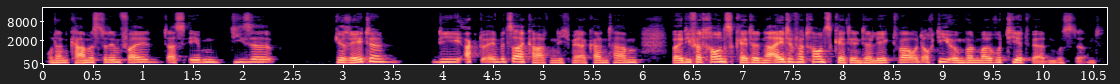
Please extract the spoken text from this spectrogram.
Und dann kam es zu dem Fall, dass eben diese Geräte die aktuellen Bezahlkarten nicht mehr erkannt haben, weil die Vertrauenskette, eine alte Vertrauenskette hinterlegt war und auch die irgendwann mal rotiert werden musste. Und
